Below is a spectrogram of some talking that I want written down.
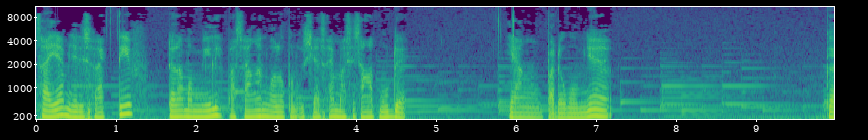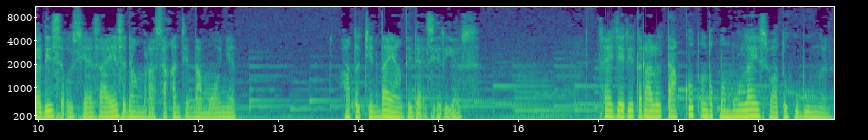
Saya menjadi selektif dalam memilih pasangan walaupun usia saya masih sangat muda. Yang pada umumnya gadis seusia saya sedang merasakan cinta monyet atau cinta yang tidak serius. Saya jadi terlalu takut untuk memulai suatu hubungan.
